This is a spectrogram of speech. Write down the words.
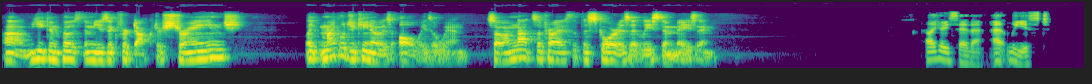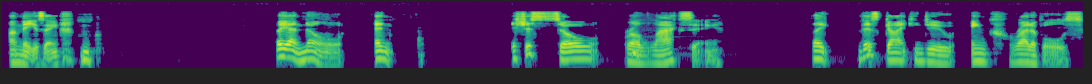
Um, he composed the music for Doctor Strange. Like Michael Giacchino is always a win. So I'm not surprised that the score is at least amazing. I like how you say that. At least amazing. But yeah, no. And it's just so relaxing. Like, this guy can do Incredibles,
